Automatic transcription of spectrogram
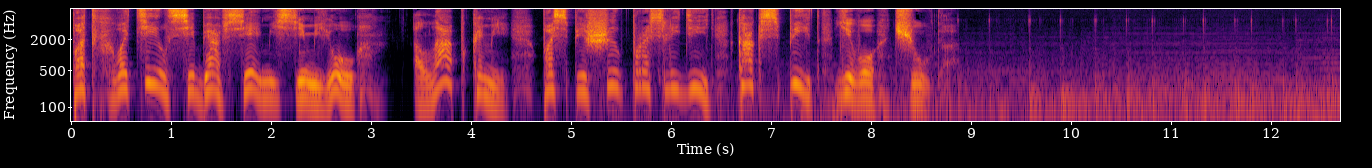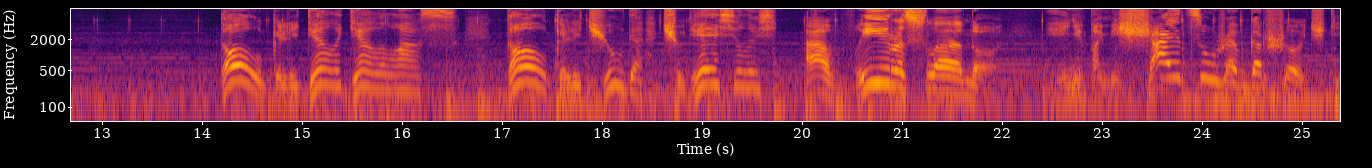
подхватил себя всеми семью лапками, поспешил проследить, как спит его чудо. Долго ли дело делалось, долго ли чудо чудесилось, а выросло оно и не помещается уже в горшочке,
